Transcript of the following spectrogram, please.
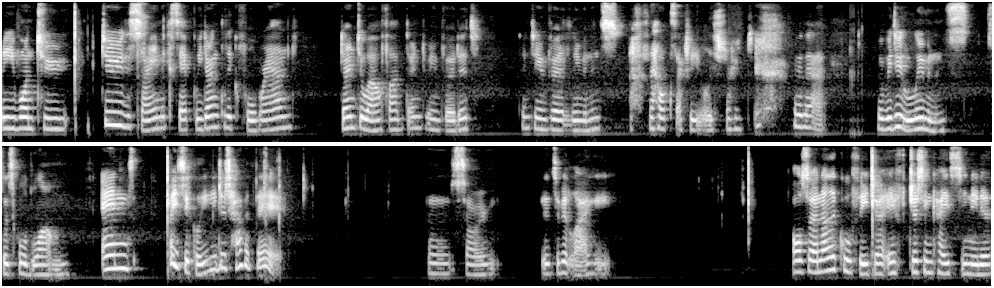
we want to do the same except we don't click foreground don't do alpha don't do inverted don't do inverted luminance. that looks actually really strange. Look at that. But we do luminance, so it's called lum. And basically, you just have it there. Uh, sorry, it's a bit laggy. Also, another cool feature, if just in case you need to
